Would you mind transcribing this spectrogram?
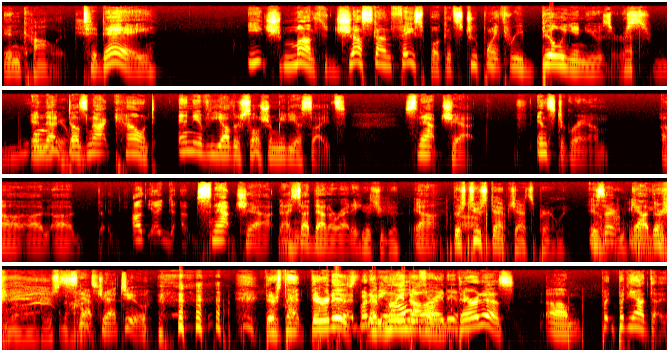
In college. Today, each month, just on Facebook, it's 2.3 billion users. That's and that does not count any of the other social media sites Snapchat, Instagram, uh, uh, uh, uh, Snapchat. I said that already. Yes, you did. Yeah. There's two Snapchats apparently. Is there? I'm yeah, there. No, there's not. Snapchat too. There's that. There it is. but that I mean, million dollar idea. There it is. Um, but but yeah, th-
